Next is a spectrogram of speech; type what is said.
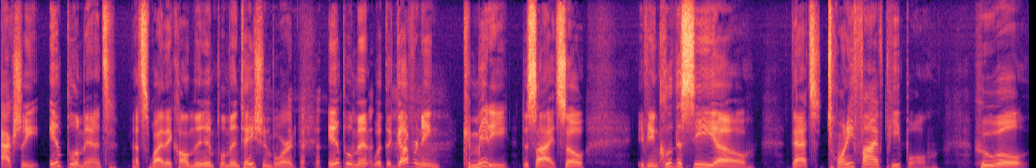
actually implement. That's why they call them the implementation board. implement what the governing committee decides. So, if you include the CEO, that's 25 people who will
